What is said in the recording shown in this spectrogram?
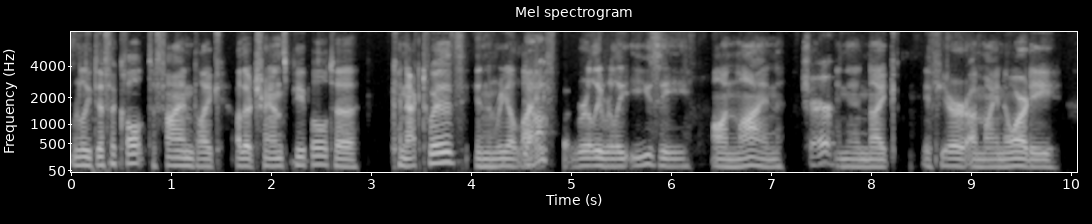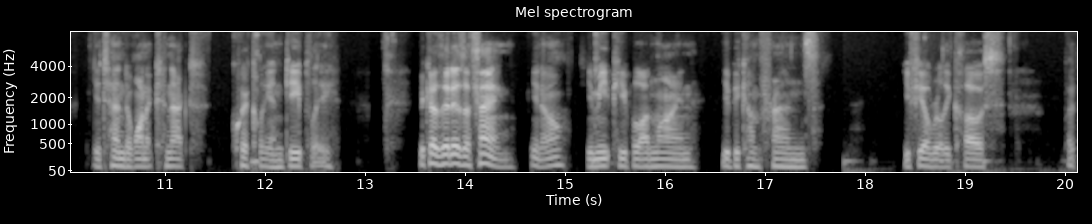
really difficult to find like other trans people to connect with in real Yeah. life, but really, really easy online. Sure. And then like if you're a minority, you tend to want to connect quickly and deeply because it is a thing, you know. You meet people online, you become friends, you feel really close, but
